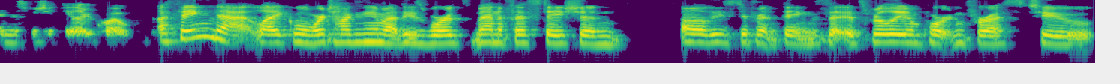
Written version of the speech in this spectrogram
in this particular quote. a thing that like when we're talking about these words manifestation all these different things that it's really important for us to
